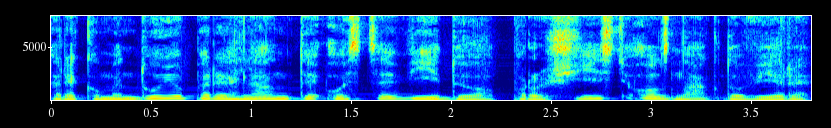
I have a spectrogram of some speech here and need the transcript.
рекомендую переглянути ось це відео про 6 ознак довіри.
